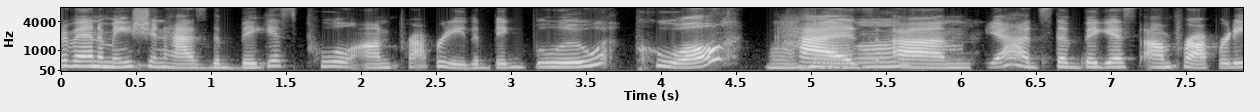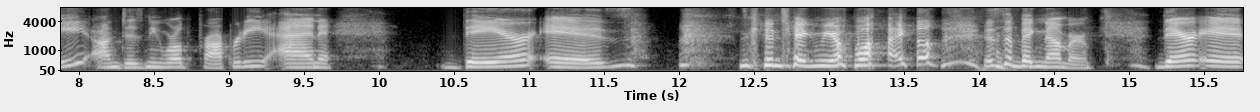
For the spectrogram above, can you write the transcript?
of Animation has the biggest pool on property. The Big Blue Pool uh-huh. has, um, yeah, it's the biggest on property on Disney World property, and there is. it's gonna take me a while. it's a big number. There is,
